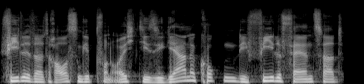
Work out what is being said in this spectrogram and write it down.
viele da draußen gibt von euch, die sie gerne gucken, die viele Fans hat.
